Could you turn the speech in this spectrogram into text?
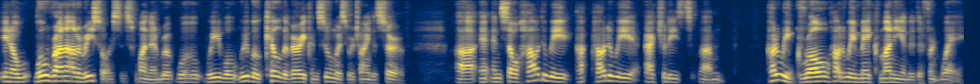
you know we'll run out of resources one and we'll, we'll, we will we will kill the very consumers we're trying to serve. Uh, and, and so how do we how do we actually um, how do we grow? How do we make money in a different way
